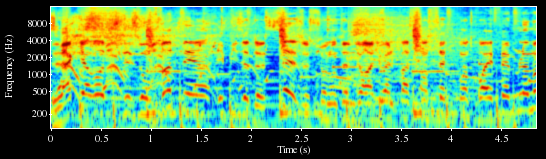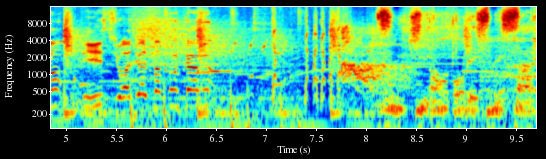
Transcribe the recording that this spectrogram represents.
La carotte saison 21, épisode 16 sur l'antenne de Radio Alpha 107.3 FM Le Mans et sur radioalpha.com. Vous qui entendez ce message,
